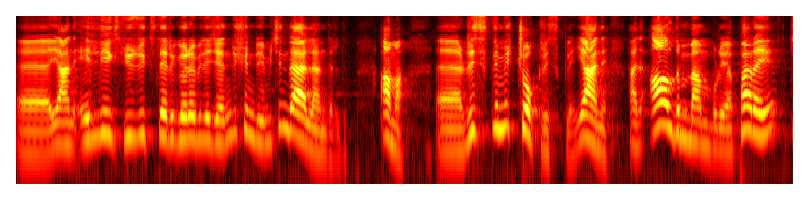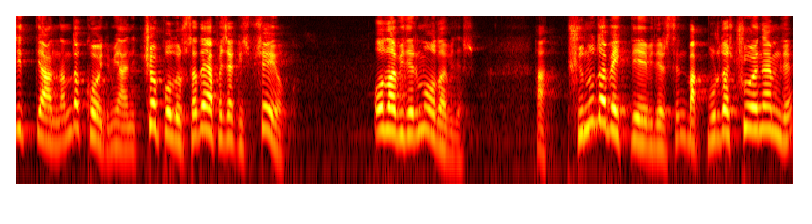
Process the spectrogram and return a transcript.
e, yani 50x 100x'leri görebileceğini düşündüğüm için değerlendirdim. Ama e, riskli mi? Çok riskli. Yani hani aldım ben buraya parayı ciddi anlamda koydum. Yani çöp olursa da yapacak hiçbir şey yok. Olabilir mi? Olabilir. Ha, şunu da bekleyebilirsin. Bak burada şu önemli.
